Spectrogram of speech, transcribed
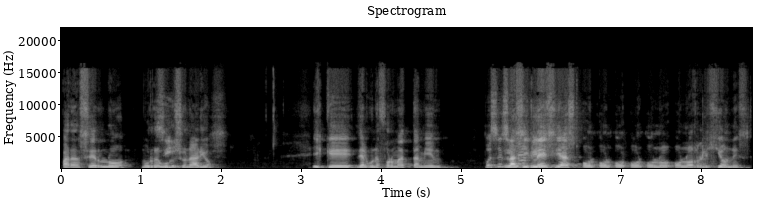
para hacerlo muy Sí. revolucionario y que de alguna forma también Pues es las una- iglesias o, o- o- o- las religiones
